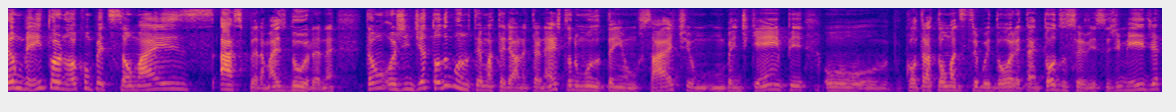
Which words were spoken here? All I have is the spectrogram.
também tornou a competição mais áspera, mais dura, né? Então, hoje em dia, todo mundo tem material na internet, todo mundo tem um site, um, um Bandcamp, ou contratou uma distribuidora e tá em todos os serviços de mídia.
